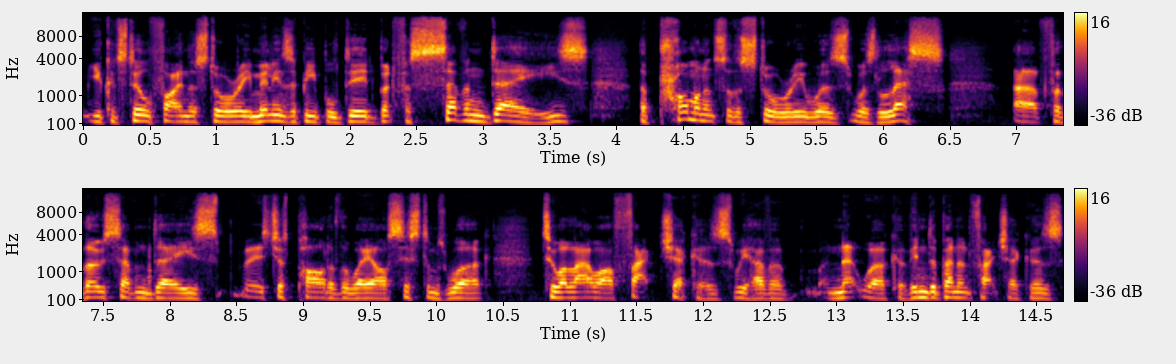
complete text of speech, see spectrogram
You could still find the story. Millions of people did, but for seven days, the prominence of the story was was less. Uh, for those seven days, it's just part of the way our systems work to allow our fact checkers. We have a, a network of independent fact checkers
